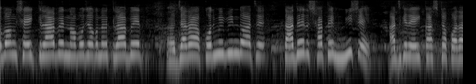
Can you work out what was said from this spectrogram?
এবং সেই ক্লাবের নবজগনের ক্লাবের যারা কর্মীবৃন্দ আছে তাদের সাথে মিশে আজকের এই কাজটা করা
